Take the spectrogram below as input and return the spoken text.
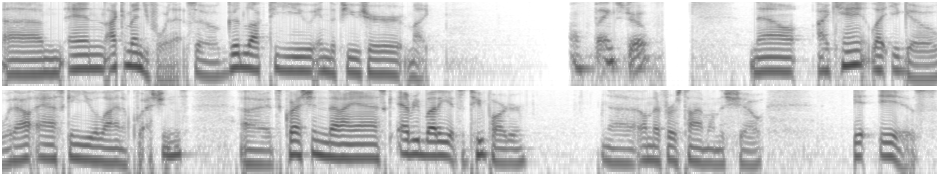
Um, and I commend you for that. So good luck to you in the future, Mike. Oh, thanks, Joe. Now, I can't let you go without asking you a line of questions. Uh, it's a question that I ask everybody. It's a two-parter uh, on their first time on the show. It is,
